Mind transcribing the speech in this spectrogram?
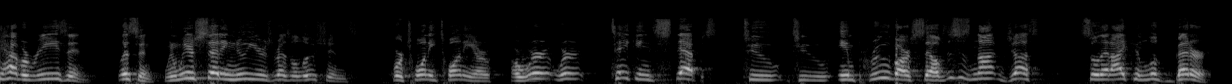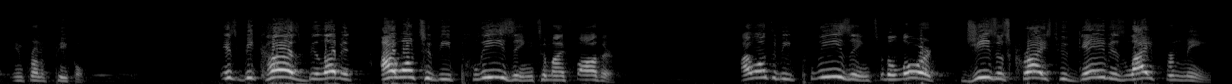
have a reason. Listen, when we're setting New Year's resolutions for 2020 or, or we're, we're taking steps to, to improve ourselves, this is not just so that I can look better in front of people. It's because, beloved, I want to be pleasing to my Father. I want to be pleasing to the Lord Jesus Christ who gave his life for me.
